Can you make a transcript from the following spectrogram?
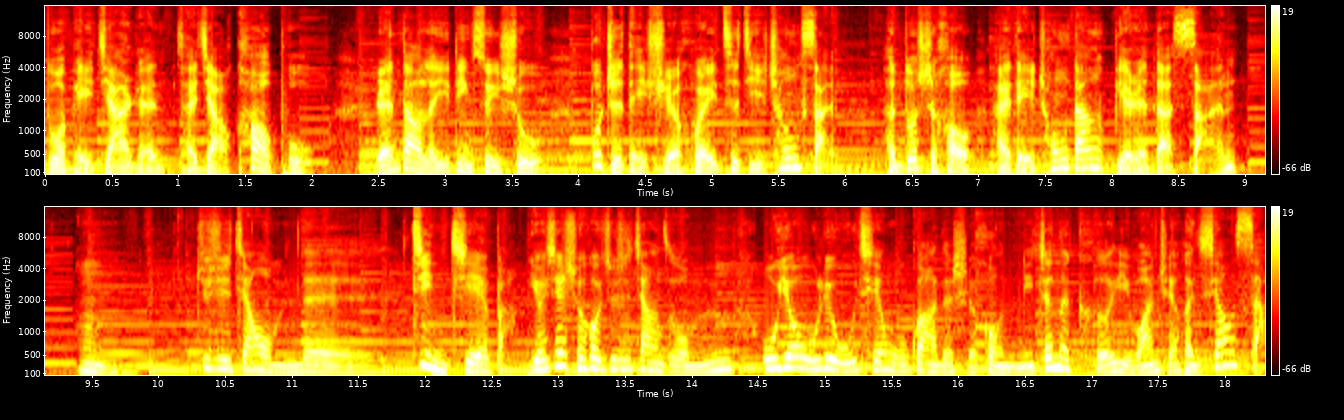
多陪家人才叫靠谱。人到了一定岁数，不只得学会自己撑伞，很多时候还得充当别人的伞。嗯，就是讲我们的进阶吧。有些时候就是这样子，我们无忧无虑、无牵无挂的时候，你真的可以完全很潇洒。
